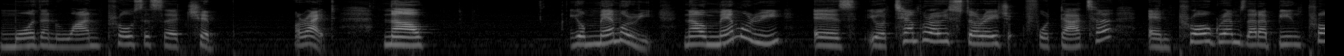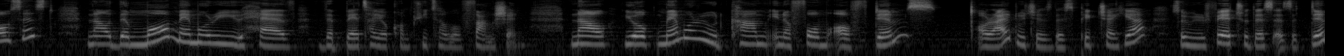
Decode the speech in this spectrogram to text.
more than one processor chip. All right. Now your memory. Now memory is your temporary storage for data and programs that are being processed. Now, the more memory you have, the better your computer will function. Now, your memory would come in a form of DIMMs, all right, which is this picture here. So we refer to this as a DIMM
